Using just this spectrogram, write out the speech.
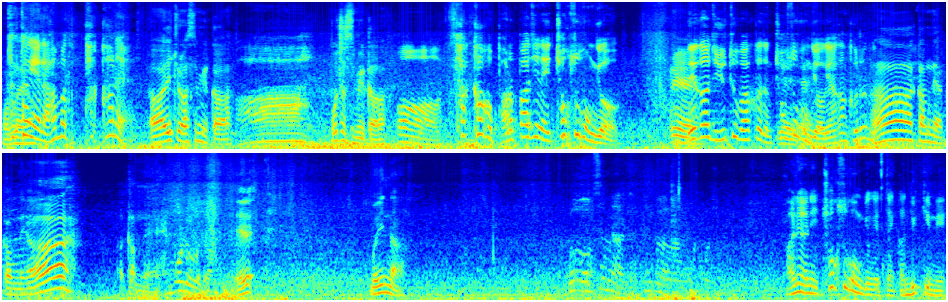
아니라 한번 탁 하네. 아 일줄 왔습니까? 아, 꽂혔습니까? 어, 삭하고 바로 빠지네. 촉수 공격. 예. 내가 아주 유튜브 봤거든. 촉수 예, 예. 공격. 약간 그런. 느아 아깝네 아깝네 아 아깝네 한번 올려보자. 예? 뭐 있나? 뭐 없으면 안 잡힌 거 하나 먹고 아니 아니 촉수 공격했다니까 느낌이.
